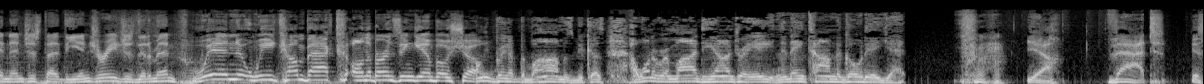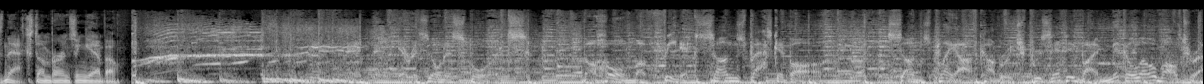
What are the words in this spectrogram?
and then just the, the injury just did him in. When we come back on the Burns and Gambo show, let me bring up the Bahamas because I want to remind DeAndre Ayton it ain't time to go there yet. yeah, that is next on Burns and Gambo. Arizona Sports, the home of Phoenix Suns basketball. Suns playoff coverage presented by Michelob Ultra.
